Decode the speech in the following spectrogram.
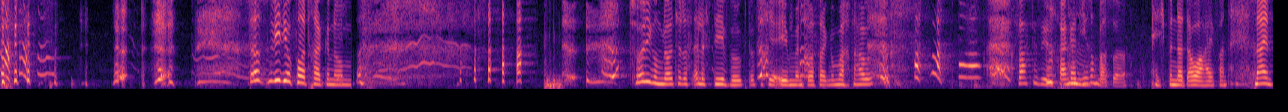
Du hast einen Videovortrag genommen. Entschuldigung, Leute, dass LSD wirkt, dass ich hier eben ins Wasser gemacht habe. sagte sie und trank an ihrem Wasser. Ich bin da Dauerhigh von. Nein.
